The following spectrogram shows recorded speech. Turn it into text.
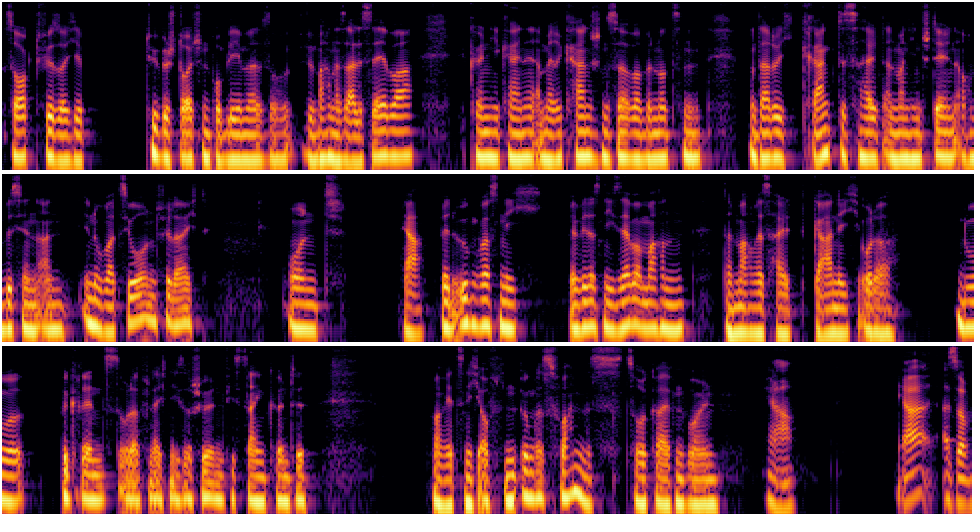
sorgt für solche typisch deutschen Probleme. So, wir machen das alles selber, wir können hier keine amerikanischen Server benutzen und dadurch krankt es halt an manchen Stellen auch ein bisschen an Innovation vielleicht. Und ja, wenn irgendwas nicht, wenn wir das nicht selber machen, dann machen wir es halt gar nicht oder nur begrenzt oder vielleicht nicht so schön, wie es sein könnte, weil wir jetzt nicht auf irgendwas Vorhandenes zurückgreifen wollen. Ja. Ja, also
